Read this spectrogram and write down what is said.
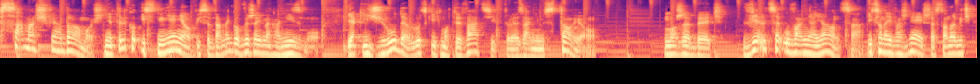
sama świadomość nie tylko istnienia opisywanego wyżej mechanizmu, jak i źródeł ludzkich motywacji, które za nim stoją, może być wielce uwalniająca i co najważniejsze, stanowić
